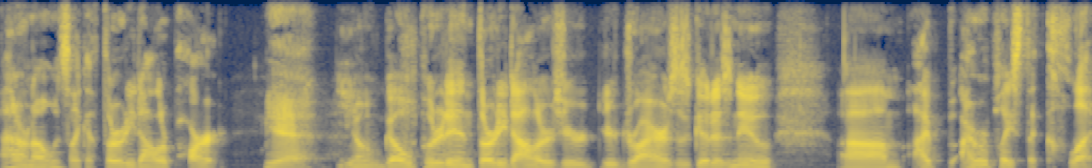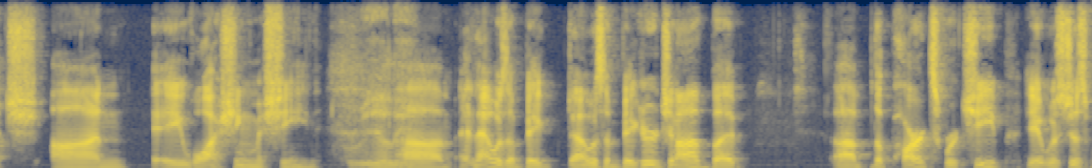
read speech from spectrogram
I don't know, it's like a thirty dollar part. Yeah, you know, go put it in thirty dollars. Your your dryer is as good as new. Um, I I replaced the clutch on a washing machine. Really? Um, and that was a big that was a bigger job, but uh, the parts were cheap. It was just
